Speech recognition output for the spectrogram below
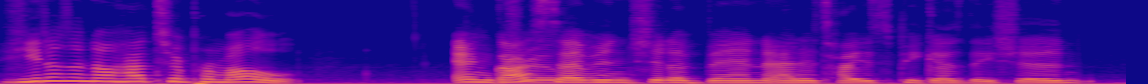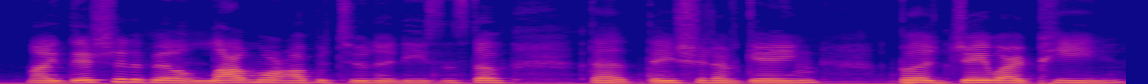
He doesn't know how to promote. And God True. 7 should have been at its highest peak as they should. Like, there should have been a lot more opportunities and stuff that they should have gained. But JYP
